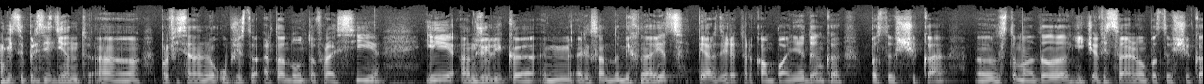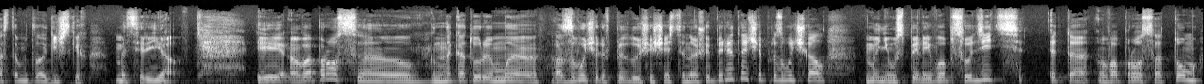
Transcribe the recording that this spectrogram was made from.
вице-президент э, профессионального общества ортодонтов России, и Анжелика Александровна Михновец, пиар-директор компании «Денко», поставщика э, стоматологич... официального поставщика стоматологических материалов. И вопрос, э, на который мы озвучили в предыдущей части нашей передачи, прозвучал, мы не успели его обсудить, это вопрос о том,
